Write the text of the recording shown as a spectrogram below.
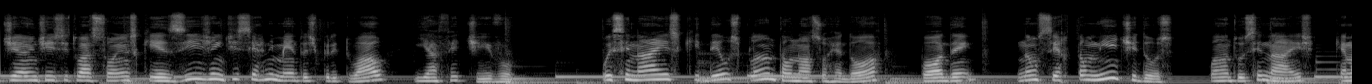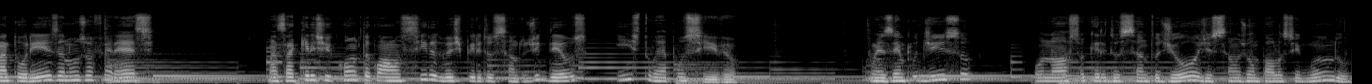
diante de situações que exigem discernimento espiritual e afetivo. Os sinais que Deus planta ao nosso redor podem não ser tão nítidos quanto os sinais que a natureza nos oferece. Mas aqueles que contam com o auxílio do Espírito Santo de Deus, isto é possível. Um exemplo disso, o nosso querido santo de hoje, São João Paulo II,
